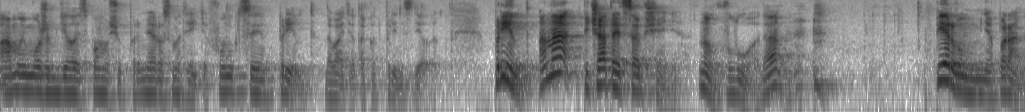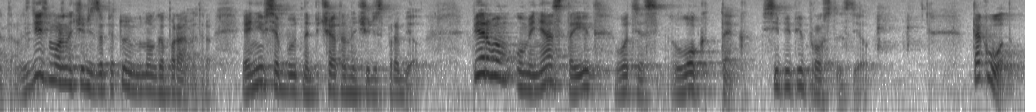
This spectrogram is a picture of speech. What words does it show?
а мы можем делать с помощью, к примеру, смотрите, функции print. Давайте так вот print сделаем. Print, она печатает сообщение, ну, в Lua, да. Первым у меня параметром. Здесь можно через запятую много параметров, и они все будут напечатаны через пробел. Первым у меня стоит вот здесь log tag. CPP просто сделал. Так вот,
